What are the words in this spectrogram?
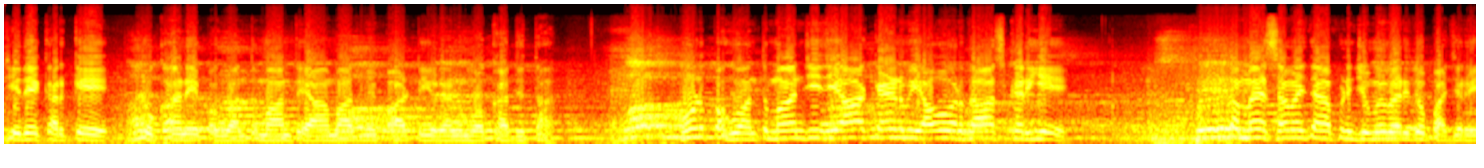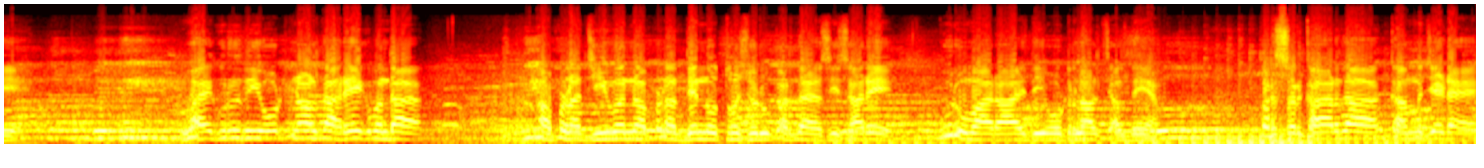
ਜਿਹਦੇ ਕਰਕੇ ਲੋਕਾਂ ਨੇ ਭਗਵੰਤ ਮਾਨ ਤੇ ਆਮ ਆਦਮੀ ਪਾਰਟੀ ਉਹਨਾਂ ਨੂੰ ਮੌਕਾ ਦਿੱਤਾ। ਹੁਣ ਭਗਵੰਤ ਮਾਨ ਜੀ ਜੇ ਆ ਕਹਿਣ ਵੀ ਆਓ, ਅਰਦਾਸ ਕਰੀਏ, ਤਾਂ ਮੈਂ ਸਮਝਦਾ ਆਪਣੀ ਜ਼ਿੰਮੇਵਾਰੀ ਤੋਂ ਭੱਜ ਰਹੇ ਹੈ। ਵਾਹਿਗੁਰੂ ਦੀ ਓਟ ਨਾਲ ਤਾਂ ਹਰੇਕ ਬੰਦਾ ਆਪਣਾ ਜੀਵਨ, ਆਪਣਾ ਦਿਨ ਉੱਥੋਂ ਸ਼ੁਰੂ ਕਰਦਾ ਅਸੀਂ ਸਾਰੇ ਗੁਰੂ ਮਹਾਰਾਜ ਦੀ ਓਟ ਨਾਲ ਚੱਲਦੇ ਹਾਂ। ਪਰ ਸਰਕਾਰ ਦਾ ਕੰਮ ਜਿਹੜਾ ਹੈ,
